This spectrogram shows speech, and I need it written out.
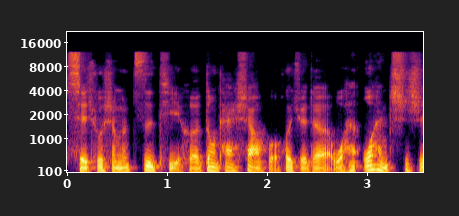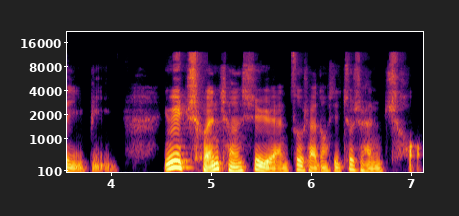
写出什么字体和动态效果，会觉得我很我很嗤之以鼻，因为纯程序员做出来的东西就是很丑。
